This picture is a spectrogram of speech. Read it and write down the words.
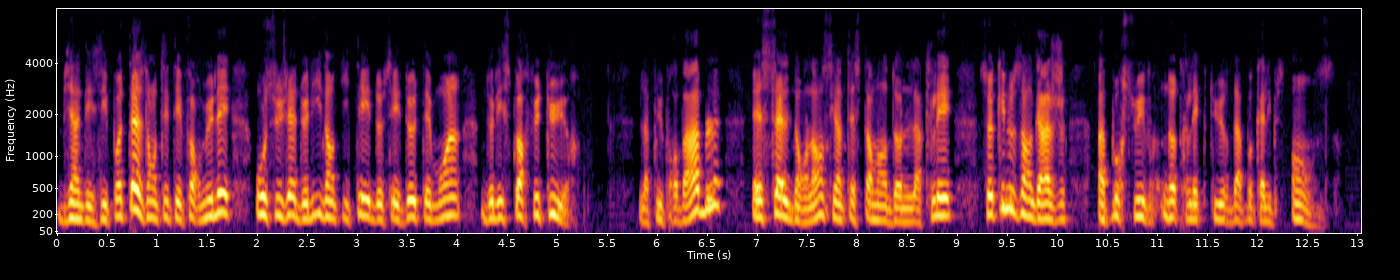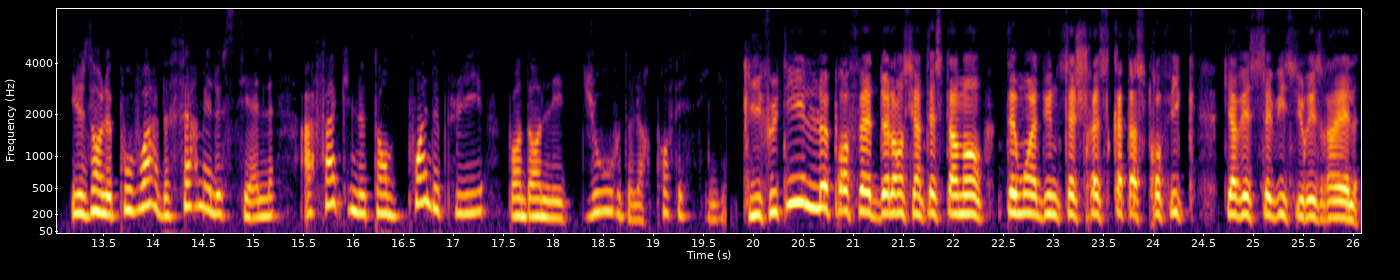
Bien des hypothèses ont été formulées au sujet de l'identité de ces deux témoins de l'histoire future. La plus probable est celle dont l'Ancien Testament donne la clé, ce qui nous engage à poursuivre notre lecture d'Apocalypse 11. Ils ont le pouvoir de fermer le ciel afin qu'il ne tombe point de pluie pendant les jours de leur prophétie. Qui fut-il le prophète de l'Ancien Testament, témoin d'une sécheresse catastrophique qui avait sévi sur Israël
